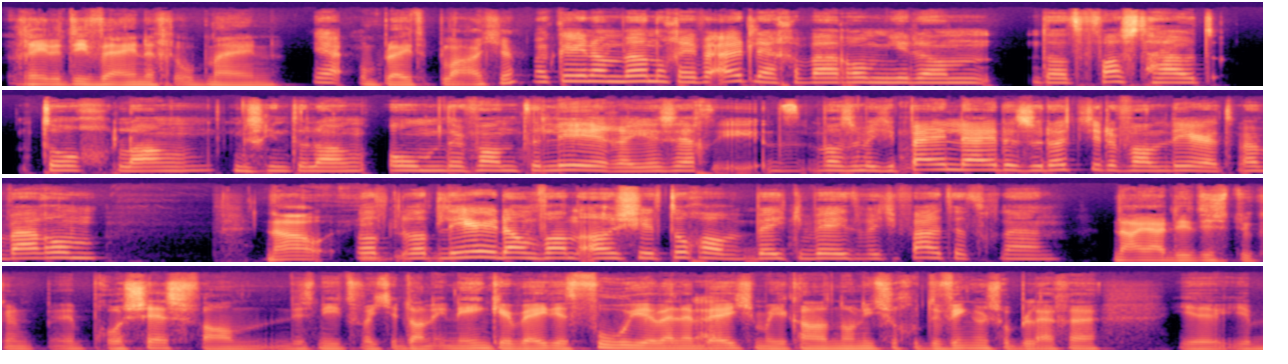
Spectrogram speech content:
relatief weinig op mijn Ja. complete plaatje. Maar kun je dan wel nog even uitleggen waarom je dan dat vasthoudt toch lang, misschien te lang, om ervan te leren? Je zegt, het was een beetje pijn lijden, zodat je ervan leert. Maar waarom, Nou, wat, wat leer je dan van als je toch al een beetje weet wat je fout hebt gedaan? Nou ja, dit is natuurlijk een, een proces van. Dit is niet wat je dan in één keer weet. Dit voel je wel een Nee. beetje, maar je kan het nog niet zo goed de vingers op leggen. Je, je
